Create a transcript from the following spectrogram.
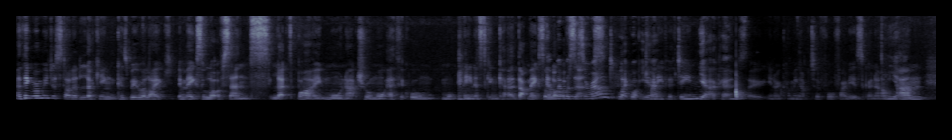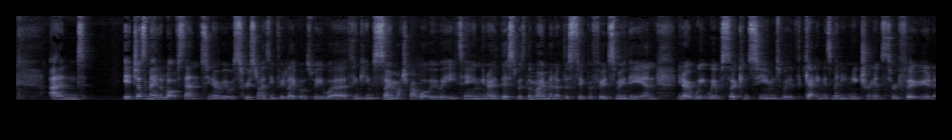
I think when we just started looking, because we were like, it makes a lot of sense. Let's buy more natural, more ethical, more cleaner skincare. That makes a lot. and lot when of was sense. this around like what year 2015. yeah okay So you know, coming up to four or five years ago now. Yeah. Um, and it just made a lot of sense. You know, we were scrutinizing food labels. We were thinking so much about what we were eating. You know, this was the Mm. moment of the superfood smoothie, and you know, we, we were so consumed with getting as many nutrients through food.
